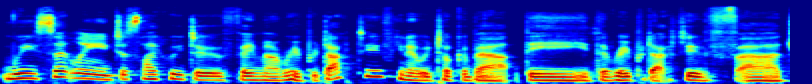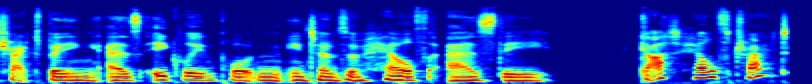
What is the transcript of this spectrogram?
we certainly, just like we do with female reproductive, you know, we talk about the the reproductive uh, tract being as equally important in terms of health as the gut health tract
